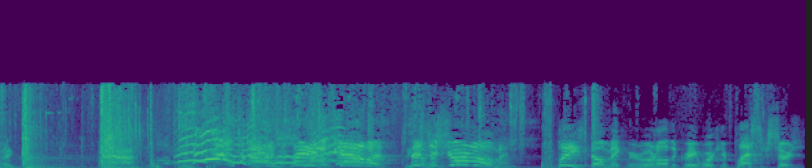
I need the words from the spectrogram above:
Ready? Ladies and gentlemen, this is your moment! Please don't make me ruin all the great work your plastic surgeons...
